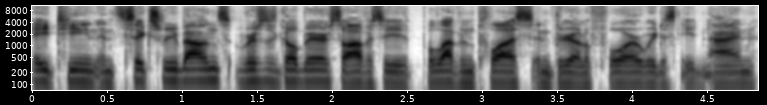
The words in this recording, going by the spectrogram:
18, and 6 rebounds versus Gobert. So obviously 11 plus and 3 out of 4. We just need 9.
